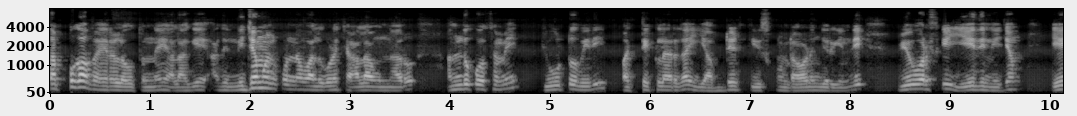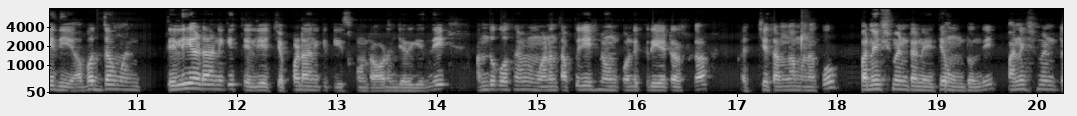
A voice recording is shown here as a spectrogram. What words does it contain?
తప్పుగా వైరల్ అవుతున్నాయి. అలాగే అది నిజం అనుకున్న వాళ్ళు కూడా చాలా ఉన్నారు. అందుకోసమే యూట్యూబ్ ఇది పర్టికులర్గా ఈ అప్డేట్ తీసుకొని రావడం జరిగింది. వ్యూవర్స్కి ఏది నిజం ఏది అబద్ధం అని తెలియడానికి తెలియ చెప్పడానికి తీసుకొని రావడం జరిగింది. అందుకోసమే మనం తప్పు చేసినాం అనుకోండి క్రియేటర్స్గా ఖచ్చితంగా మనకు పనిష్మెంట్ అనేది ఉంటుంది. పనిష్మెంట్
